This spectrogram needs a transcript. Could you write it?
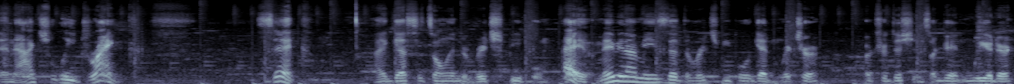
than actually drank. Sick. I guess it's only the rich people. Hey, maybe that means that the rich people are getting richer, or traditions are getting weirder.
